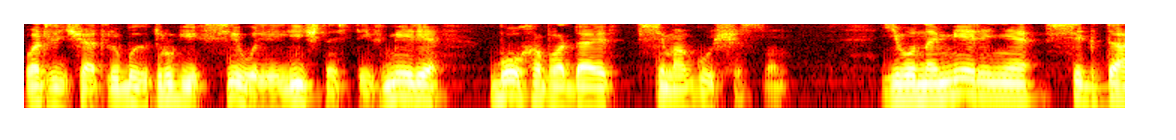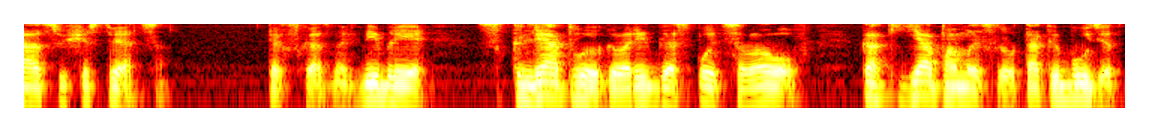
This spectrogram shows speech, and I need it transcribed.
В отличие от любых других сил или личностей в мире, Бог обладает всемогуществом. Его намерения всегда осуществятся. Как сказано в Библии, «С клятвою, говорит Господь Саваоф, как я помыслил, так и будет,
